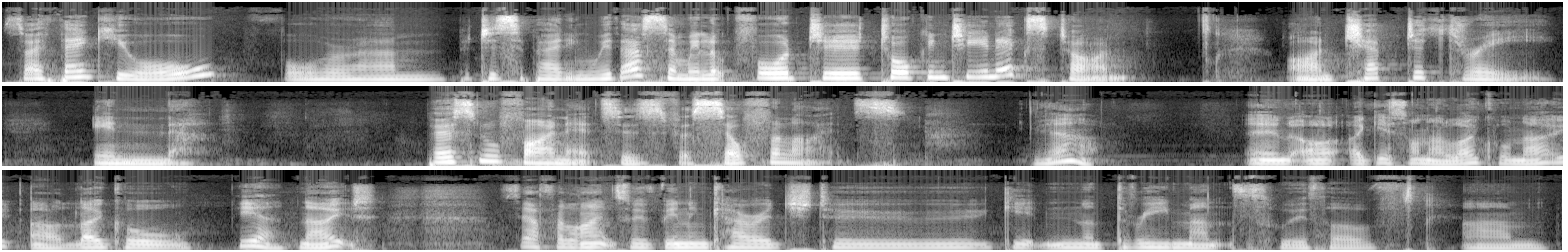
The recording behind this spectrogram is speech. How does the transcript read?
So thank you all for um, participating with us, and we look forward to talking to you next time on Chapter 3 in Personal Finances for Self Reliance. Yeah. And uh, I guess on a local note, uh, local, yeah, note. Self Reliance, we've been encouraged to get three months worth of um,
